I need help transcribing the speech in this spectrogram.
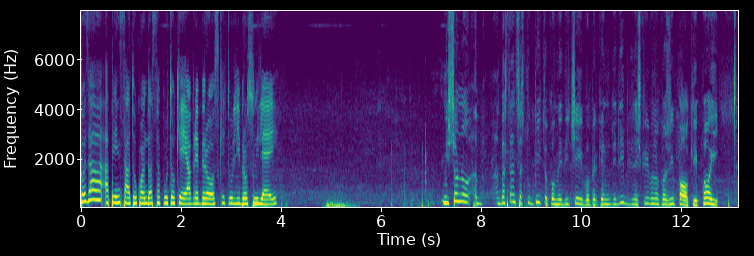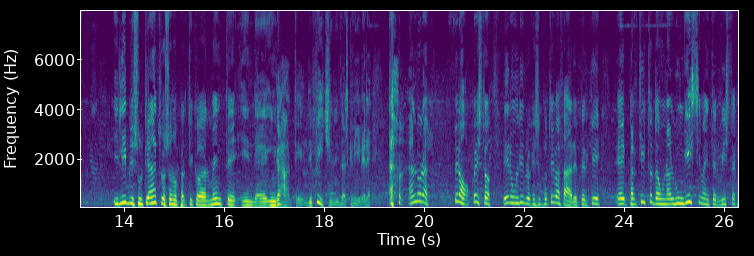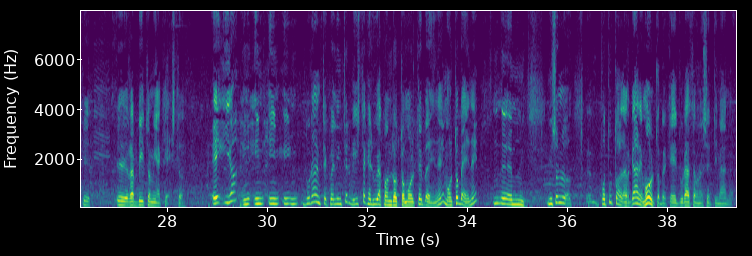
Cosa ha pensato quando ha saputo che avrebbero scritto un libro su di lei? Mi sono ab- abbastanza stupito, come dicevo, perché di libri ne scrivono così pochi. Poi i libri sul teatro sono particolarmente eh, ingrati, difficili da scrivere. allora, però questo era un libro che si poteva fare perché è partito da una lunghissima intervista che eh, Rabbito mi ha chiesto. E io in- in- in- durante quell'intervista che lui ha condotto molto bene, molto bene ehm, mi sono eh, potuto allargare molto perché è durata una settimana.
